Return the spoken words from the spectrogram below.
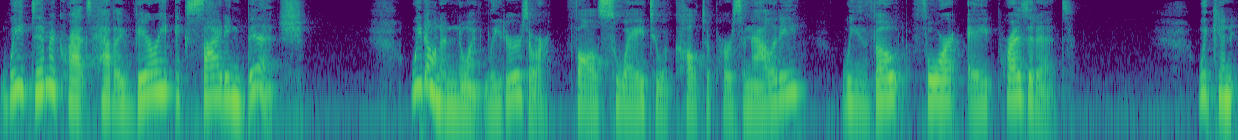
We Democrats have a very exciting bench. We don't anoint leaders or fall sway to a cult of personality. We vote for a president we can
